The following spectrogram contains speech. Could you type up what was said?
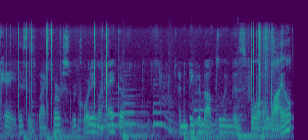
Okay, this is my first recording on Anchor. I've been thinking about doing this for a while,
